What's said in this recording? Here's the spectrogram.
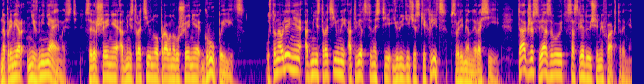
Например, невменяемость, совершение административного правонарушения группой лиц – Установление административной ответственности юридических лиц в современной России также связывают со следующими факторами.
